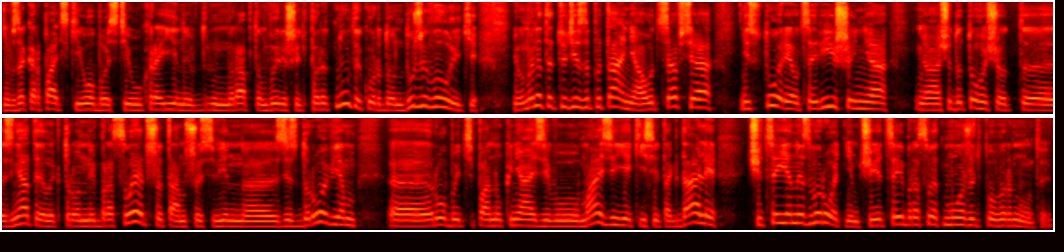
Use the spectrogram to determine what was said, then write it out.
в Закарпатській області України раптом вирішить перетнути кордон, дуже великий. І у мене тоді запитання: а оця вся історія, оце рішення щодо того, що от, е, зняти електронний браслет, що там щось він е, зі здоров'ям е, робить пану князєву, мазі якісь і так далі. Чи це є незворотнім, чи цей браслет можуть повернути?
